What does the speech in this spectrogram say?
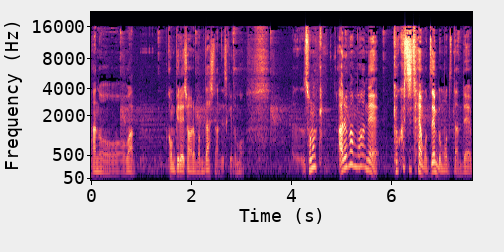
あのー、まあコンピレーションアルバム出したんですけどもそのアルバムはね曲自体も全部持ってたんで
